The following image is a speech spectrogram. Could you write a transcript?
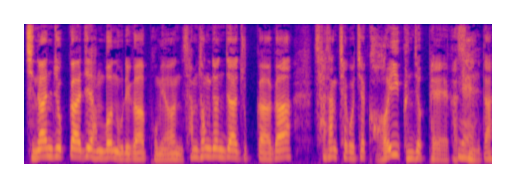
지난주까지 한번 우리가 보면 삼성전자 주가가 사상 최고치에 거의 근접해 갔습니다. 예.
